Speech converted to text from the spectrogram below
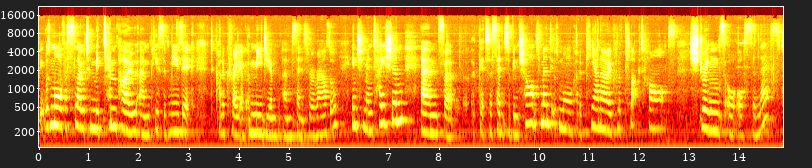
it was more of a slow to mid-tempo um, piece of music to kind of create a, a medium um, sense of arousal. Instrumentation um, for gets a sense of enchantment. It was more kind of piano, kind of plucked harps, strings, or, or celeste.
